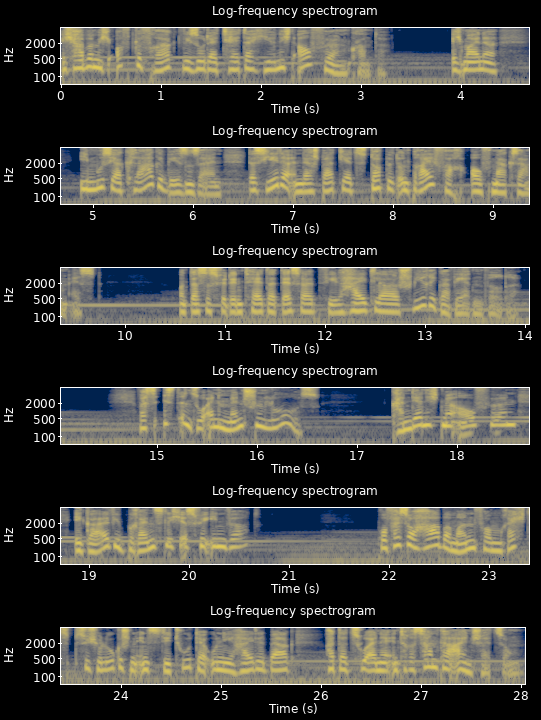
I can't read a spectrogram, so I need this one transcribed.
Ich habe mich oft gefragt, wieso der Täter hier nicht aufhören konnte. Ich meine, ihm muss ja klar gewesen sein, dass jeder in der Stadt jetzt doppelt und dreifach aufmerksam ist. Und dass es für den Täter deshalb viel heikler, schwieriger werden würde. Was ist in so einem Menschen los? Kann der nicht mehr aufhören, egal wie brenzlig es für ihn wird? Professor Habermann vom Rechtspsychologischen Institut der Uni Heidelberg hat dazu eine interessante Einschätzung.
